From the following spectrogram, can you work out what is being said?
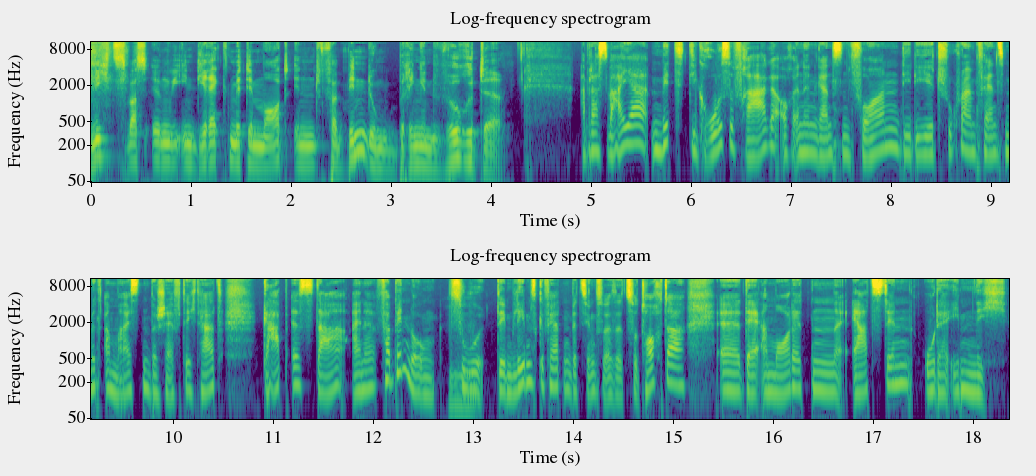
nichts, was irgendwie ihn direkt mit dem Mord in Verbindung bringen würde. Aber das war ja mit die große Frage auch in den ganzen Foren, die die True Crime Fans mit am meisten beschäftigt hat. Gab es da eine Verbindung mhm. zu dem Lebensgefährten beziehungsweise zur Tochter äh, der ermordeten Ärztin oder eben nicht?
